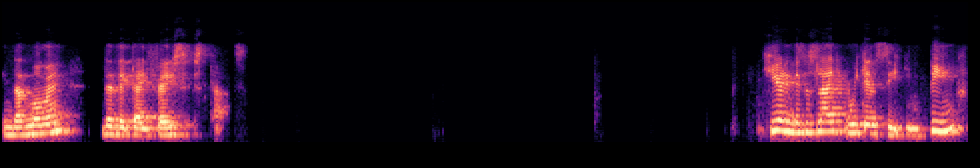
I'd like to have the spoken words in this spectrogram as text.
In that moment, the decay phase starts. Here in this slide, we can see in pink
